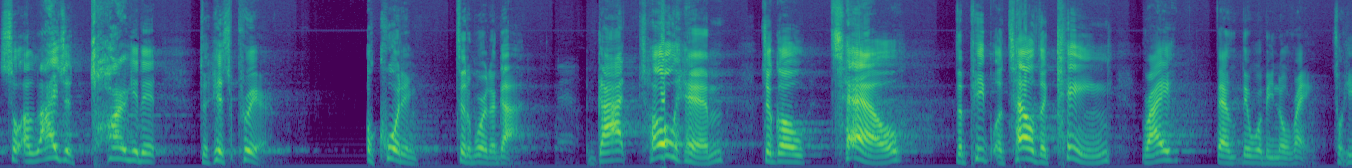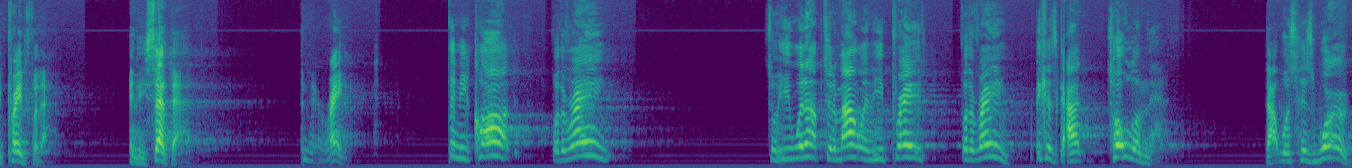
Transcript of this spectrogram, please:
so Elijah targeted to his prayer according to the word of God. God told him to go tell the people, tell the king, right, that there will be no rain. So he prayed for that. And he said that. And it rained. Then he called for the rain. So he went up to the mountain, he prayed for the rain because God told him that. That was his word.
